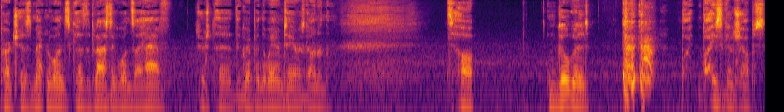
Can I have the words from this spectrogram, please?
purchase metal ones because the plastic ones I have, just the, the grip and the wear and tear is gone on them. So, Googled bicycle shops.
